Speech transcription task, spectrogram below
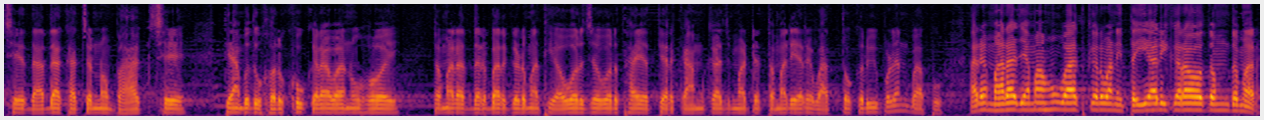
છે, દાદા ખાચરનો ભાગ છે. ત્યાં બધું હરખું કરાવવાનું હોય. તમારા દરબારગઢમાંથી અવર જવર થાય અત્યારે કામકાજ માટે. તમારી યારે વાત તો કરવી પડે ને, બાપુ. અરે મહારાજ, એમાં હું વાત કરવાની? તૈયારી કરાવો તમે તમારે.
